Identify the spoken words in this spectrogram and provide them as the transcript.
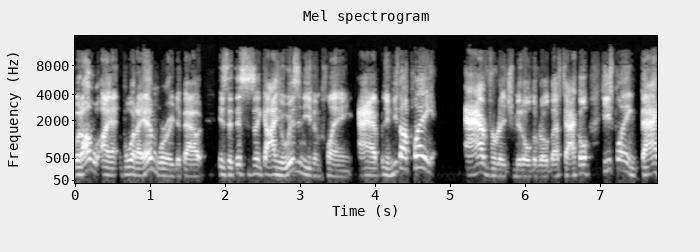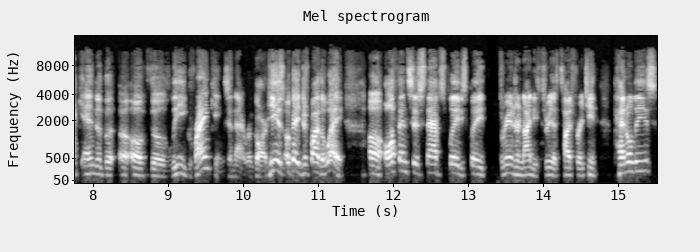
But I'm, I, but what I am worried about is that this is a guy who isn't even playing. Av- he's not playing average middle of the road left tackle. He's playing back end of the uh, of the league rankings in that regard. He is okay. Just by the way, uh, offensive snaps played. He's played 393. That's tied for 18 penalties.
